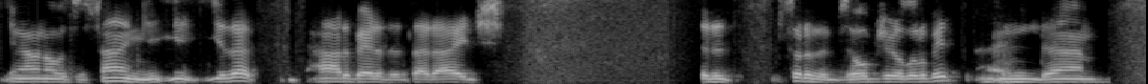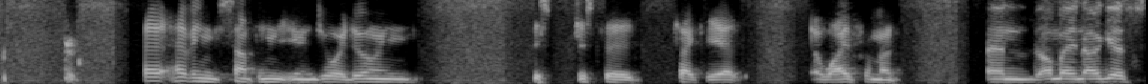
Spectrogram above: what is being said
you know, and I was the same. You, you, are that hard about it at that age that it sort of absorbs you a little bit, and um, having something that you enjoy doing just just to take you out away from it And I mean, I guess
